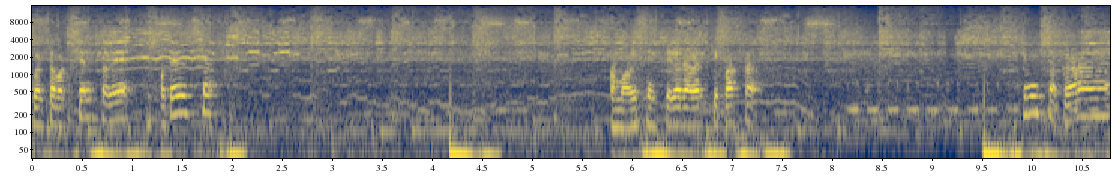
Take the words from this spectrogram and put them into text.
50% de potencia. Vamos a ver interior a ver qué pasa. ¿Qué es acá?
